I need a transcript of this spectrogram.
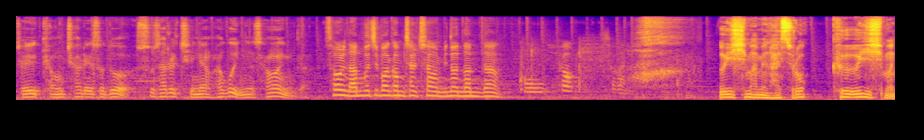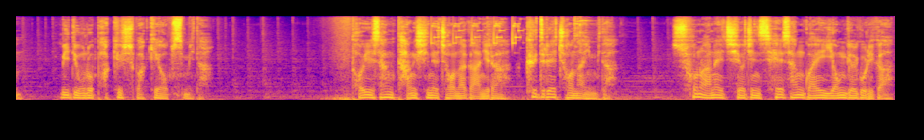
저희 경찰에서도 수사를 진행하고 있는 상황입니다. 서울 남부지방검찰청 민원 담당 의심하면 할수록 그 의심은 믿음으로 바뀔 수밖에 없습니다. 더 이상 당신의 전화가 아니라 그들의 전화입니다. 손 안에 지어진 세상과의 연결고리가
